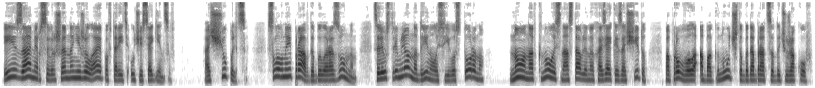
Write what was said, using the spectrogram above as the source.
и замер, совершенно не желая повторить участь агинцев. А щупальце, словно и правда было разумным, целеустремленно двинулось в его сторону, но наткнулась на оставленную хозяйкой защиту, попробовала обогнуть, чтобы добраться до чужаков,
